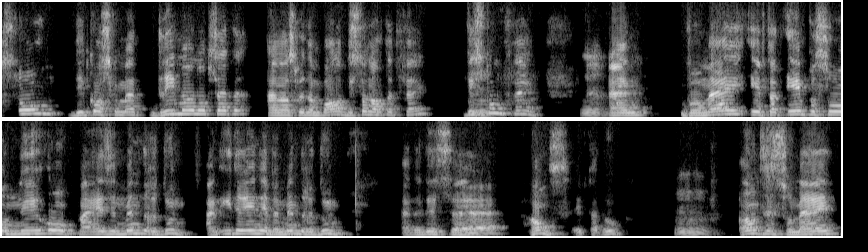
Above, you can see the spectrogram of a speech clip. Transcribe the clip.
Die persoon, die kost je met drie man opzetten. En als we de bal hebben, die stond altijd vrij. Die Mhm. stond vrij. Ja. En voor mij heeft dat één persoon nu ook, maar hij is een mindere doen. En iedereen heeft een mindere doen. En dat is eh, Hans, heeft dat ook. Mhm. Hans is voor mij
